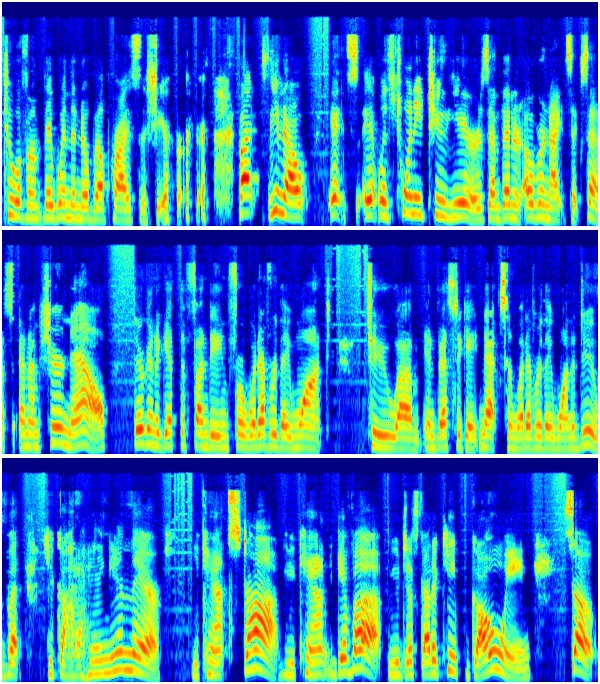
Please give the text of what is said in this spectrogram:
two of them they win the nobel prize this year but you know it's it was 22 years and then an overnight success and i'm sure now they're going to get the funding for whatever they want to um, investigate next and whatever they want to do but you got to hang in there you can't stop you can't give up you just got to keep going so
